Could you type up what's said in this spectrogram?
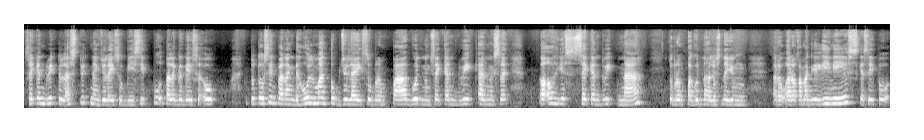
Second week to last week ng July. So busy po talaga guys. Oh, tutusin parang the whole month of July. Sobrang pagod nung second week anong uh, oo yes second week na. Sobrang pagod na halos na yung araw-araw ka maglilinis kasi po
